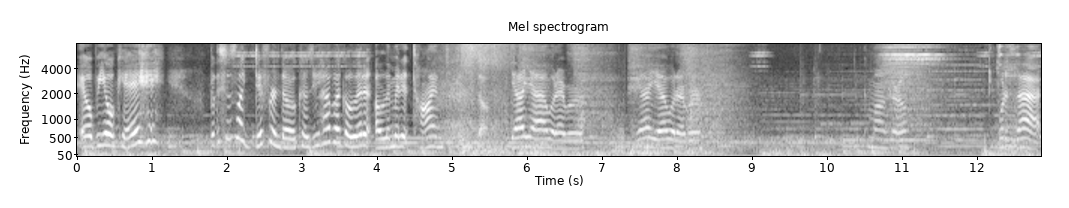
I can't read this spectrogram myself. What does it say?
it'll be okay. but this is like different though, because you have like a, lit a limited time to do stuff. Yeah, yeah, whatever. Yeah, yeah, whatever. Come on, girl. What is that?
